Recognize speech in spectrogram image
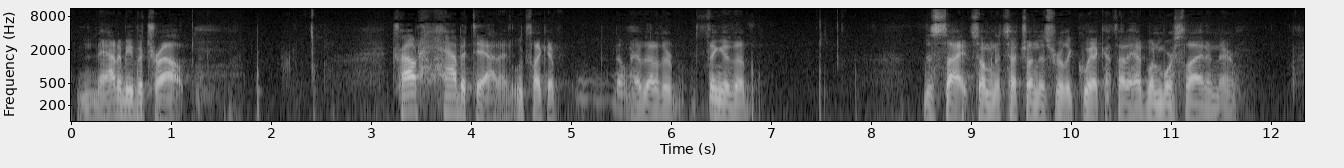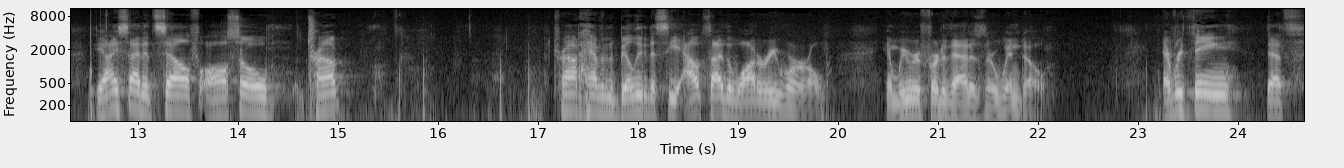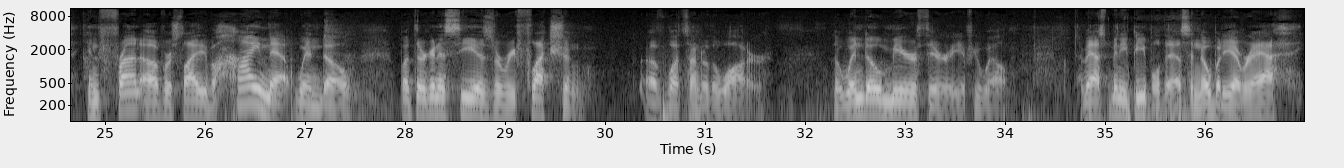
Anatomy of a trout. Trout habitat. It looks like I don't have that other thing of the the site, so I'm going to touch on this really quick. I thought I had one more slide in there. The eyesight itself also, trout Trout have an ability to see outside the watery world, and we refer to that as their window. Everything that's in front of or slightly behind that window, what they're going to see is a reflection of what's under the water. The window mirror theory, if you will. I've asked many people this, and nobody ever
